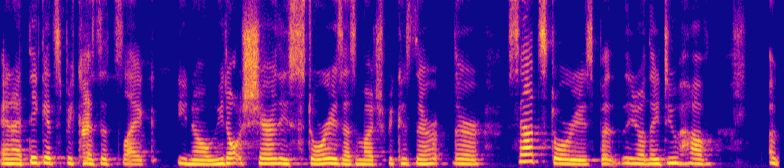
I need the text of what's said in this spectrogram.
And I think it's because it's like you know we don't share these stories as much because they're they're sad stories but you know they do have a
